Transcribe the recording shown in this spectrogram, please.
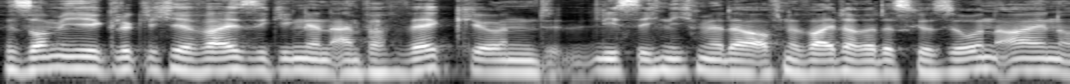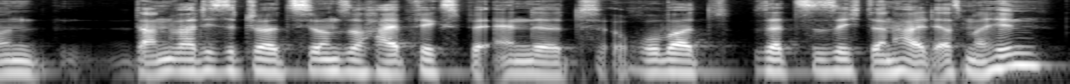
Der Sommelier glücklicherweise ging dann einfach weg und ließ sich nicht mehr da auf eine weitere Diskussion ein und dann war die Situation so halbwegs beendet. Robert setzte sich dann halt erstmal hin,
